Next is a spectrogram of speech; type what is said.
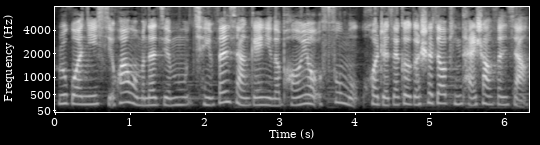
如果你喜欢我们的节目，请分享给你的朋友、父母，或者在各个社交平台上分享。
